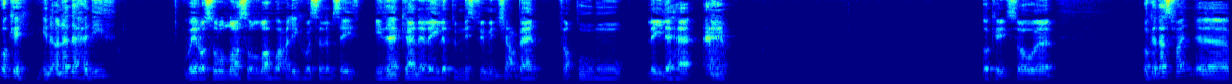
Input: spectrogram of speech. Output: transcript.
Okay, in another hadith, where Rasulullah sallallahu alayhi wasallam says, إذا كان ليلة النصف من شعبان فقوموا ليلها. okay, so uh, okay, that's fine. Uh,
